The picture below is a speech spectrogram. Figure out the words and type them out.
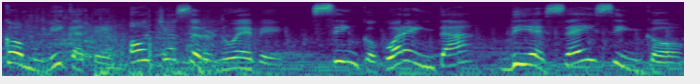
Comunícate 809 540 165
